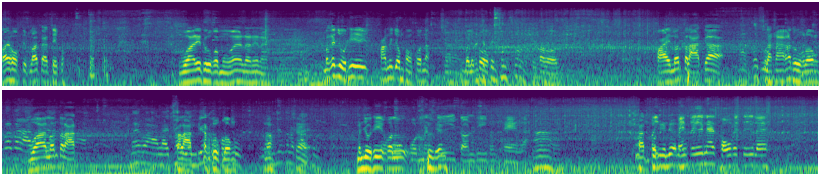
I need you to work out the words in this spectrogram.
ร้อยหกสิบร้อยแปดสิบวัวที่ถูกกว่าหมูแล้วนี่นะอมันก็อยู่ที่ความนิยมของคนอะ ใช่บริโภค มันจะเป็นช่วงๆครับผมควายล้นตลาดก็ อะก็ส่งราคาก็ถูกลงวัวล้นตลาด ไม่ว่าอะไรถ้ตลาดเรเยก็ถูกลงเนเนอะอะใช่ มันอยู่ที่คนคนมันเลี้ยงดีตอนที่มันแพงอะอ่าขาดทุนกันเยอะไปนะซื้อนะโทรไปซื้อเลย ไป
